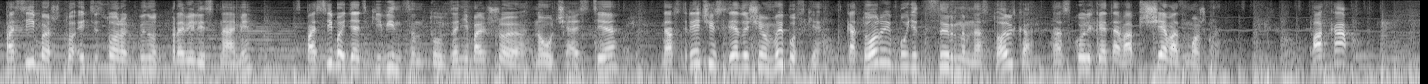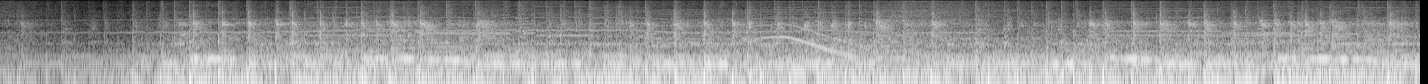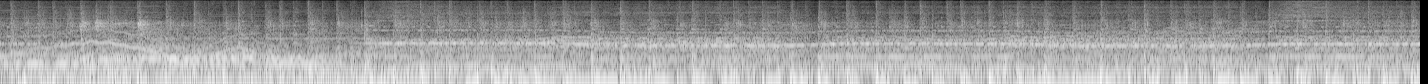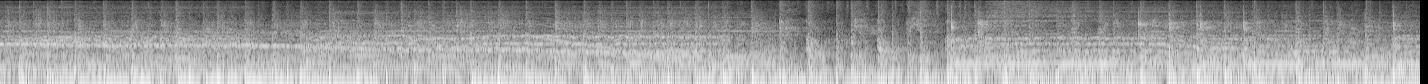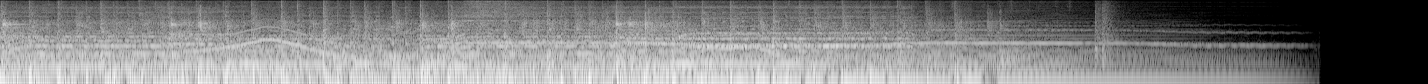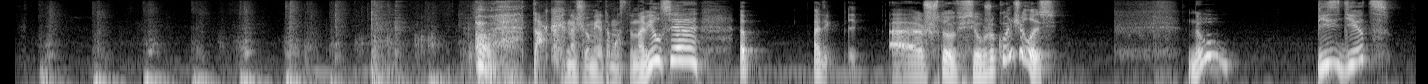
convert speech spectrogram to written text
Спасибо, что эти 40 минут провели с нами. Спасибо дядьке Винсенту за небольшое, но участие. До встречи в следующем выпуске, который будет сырным настолько, насколько это вообще возможно. Пока! На чем я там остановился? А, а, а что, все уже кончилось? Ну, пиздец.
